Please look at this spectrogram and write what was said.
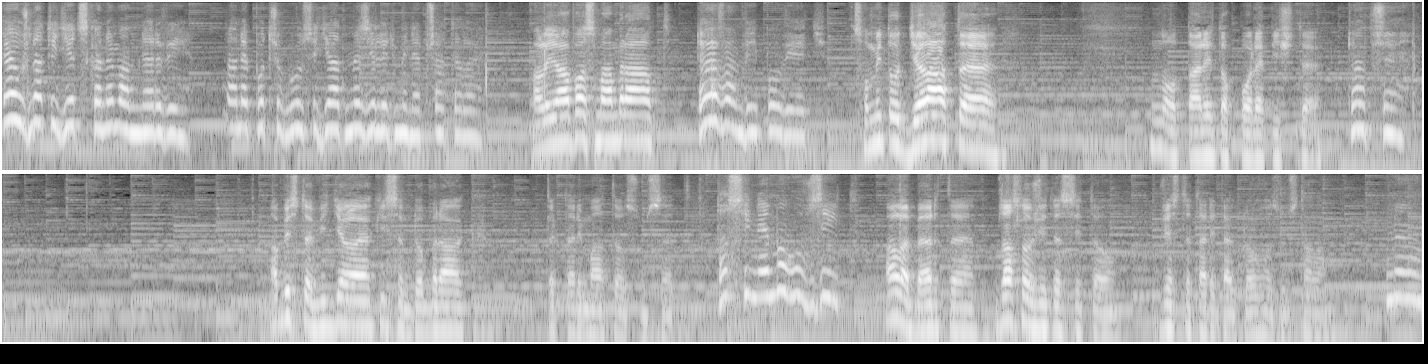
Já už na ty děcka nemám nervy. A nepotřebuju si dělat mezi lidmi nepřátelé. Ale já vás mám rád. Dávám výpověď. Co mi to děláte? No tady to podepište. Dobře. Abyste viděla, jaký jsem dobrák, tak tady máte 800. To si nemohu vzít. Ale berte, zasloužíte si to, že jste tady tak dlouho zůstala. No,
